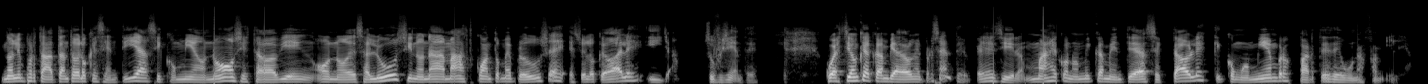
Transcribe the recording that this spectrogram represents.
no le importaba tanto lo que sentía, si comía o no, si estaba bien o no de salud, sino nada más cuánto me produce, eso es lo que vale y ya, suficiente. Cuestión que ha cambiado en el presente, es decir, más económicamente aceptables que como miembros parte de una familia.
